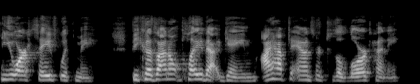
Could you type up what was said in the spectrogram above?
you are safe with me because I don't play that game. I have to answer to the Lord honey.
